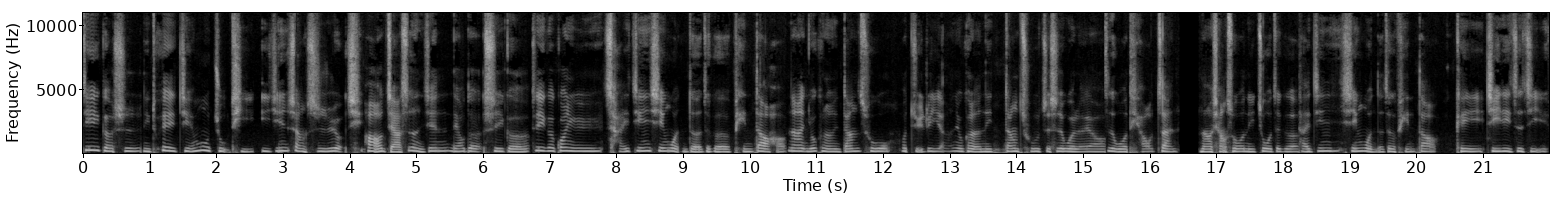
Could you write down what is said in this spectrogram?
第一个是你对节目主题已经丧失热情。好，假设你今天聊的是一个是一个关于财经新闻的这个频道，好，那有可能你当初我举例啊，有可能你当初只是为了要自我挑战，然后想说你做这个财经新闻的这个频道。可以激励自己，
